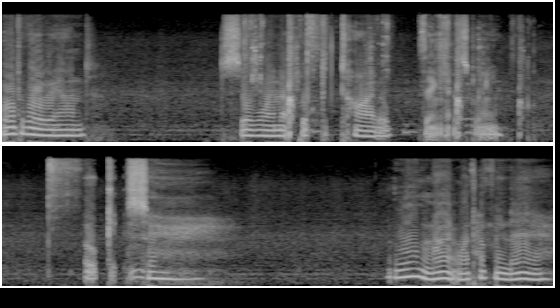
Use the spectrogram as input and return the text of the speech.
all the way around. So why not put the title thing as green? Okay mm. so oh my what happened there?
